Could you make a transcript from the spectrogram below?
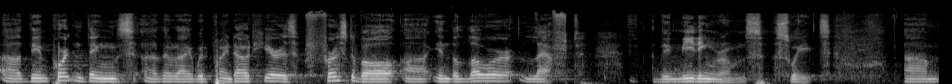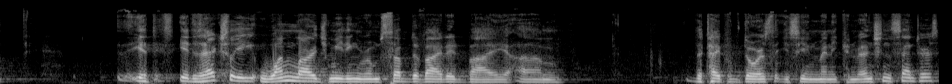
uh, the important things uh, that I would point out here is, first of all, uh, in the lower left, the meeting rooms suites. Um, It it is actually one large meeting room subdivided by um, the type of doors that you see in many convention centers,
